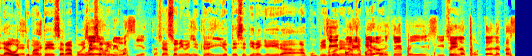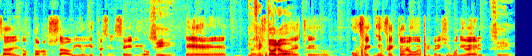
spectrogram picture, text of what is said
la última antes de cerrar, porque ya son, la siesta. ya son y 23 y usted se tiene que ir a, a cumplir Sí, con el voy- otro voy a- estoy, sí, estoy en la puerta de la casa del doctor Sabio y esto es en serio. Sí, Eh, ¿Infectólogo? es un, este, un fe- infectólogo de primerísimo nivel, sí.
